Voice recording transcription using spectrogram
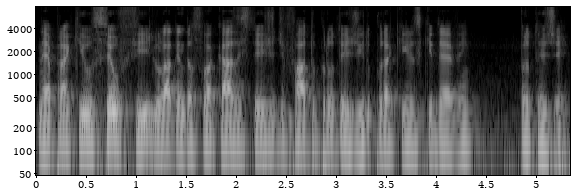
né, para que o seu filho lá dentro da sua casa esteja de fato protegido por aqueles que devem proteger.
